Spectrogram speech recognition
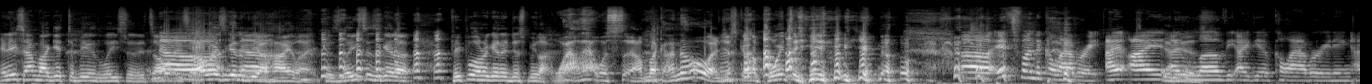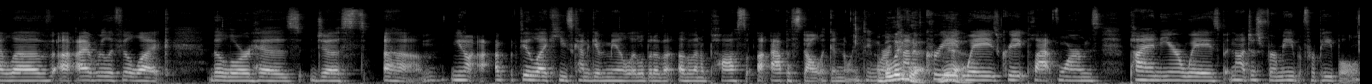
anytime I get to be with Lisa, it's, al- No, it's always going to be a highlight because Lisa's gonna, people are gonna just be like, wow, that was. I'm like, I know. I just gotta point to you, you know. Uh, it's fun to collaborate. I I, I love the idea of collaborating. I love. I, I really feel like the Lord has just, um, you know, I I feel like He's kind of given me a little bit of, a, of an apost- apostolic anointing, where I, believe kind that, of create yeah. ways, create platforms, pioneer ways, but not just for me, but for people.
